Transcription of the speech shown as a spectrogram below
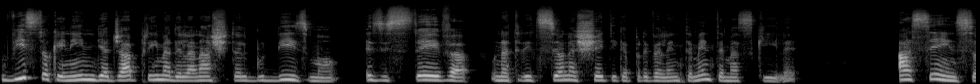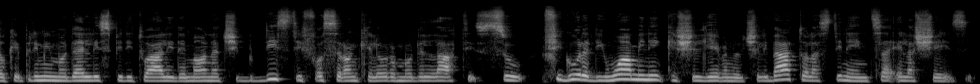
Visto che in India già prima della nascita del buddismo esisteva una tradizione ascetica prevalentemente maschile, ha senso che i primi modelli spirituali dei monaci buddisti fossero anche loro modellati su figure di uomini che sceglievano il celibato, l'astinenza e l'ascesi.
